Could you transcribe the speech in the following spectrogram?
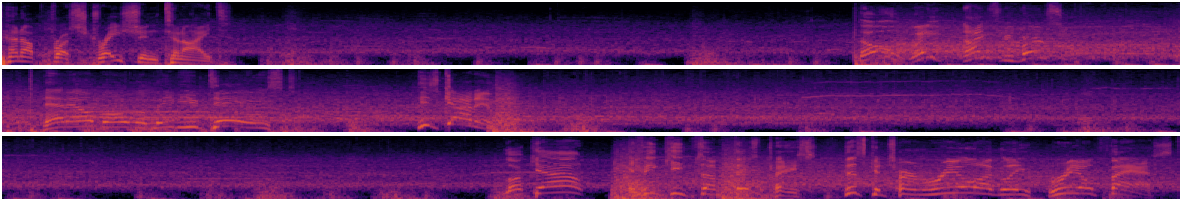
pent-up frustration tonight. Oh, wait, nice reversal. That elbow will leave you dazed. He's got him. Look out. If he keeps up this pace, this could turn real ugly real fast.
